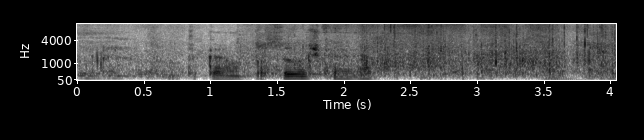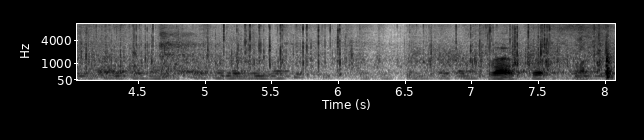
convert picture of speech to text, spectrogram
Вот такая вот посылочка, ребят. Да, просто смотри.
